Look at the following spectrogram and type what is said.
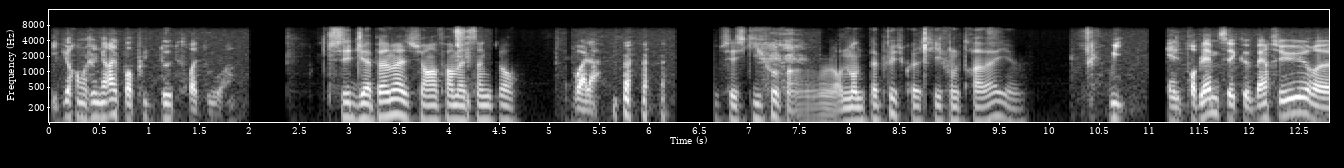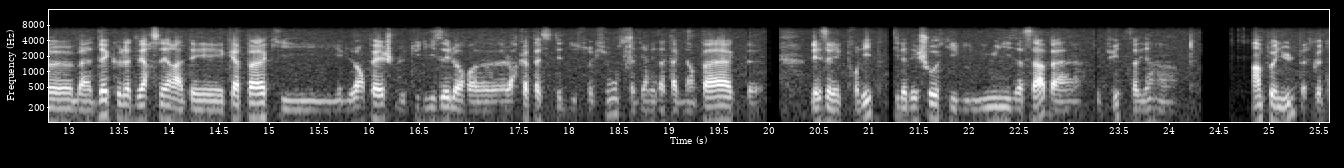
Ils durent en général pas plus de 2-3 tours. C'est déjà pas mal sur un format de 5 tours. Voilà. c'est ce qu'il faut, enfin, on leur demande pas plus, quoi, s'ils font le travail. Oui, et le problème, c'est que bien sûr, euh, bah, dès que l'adversaire a des capas qui l'empêchent d'utiliser leur, euh, leur, capacité de destruction, c'est-à-dire les attaques d'impact, les électrolytes, s'il a des choses qui l'immunisent à ça, bah, tout de suite, ça devient un, peu nul parce que tu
